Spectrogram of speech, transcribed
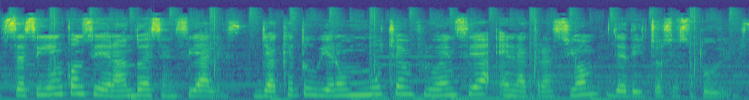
se siguen considerando esenciales, ya que tuvieron mucha influencia en la creación de dichos estudios.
